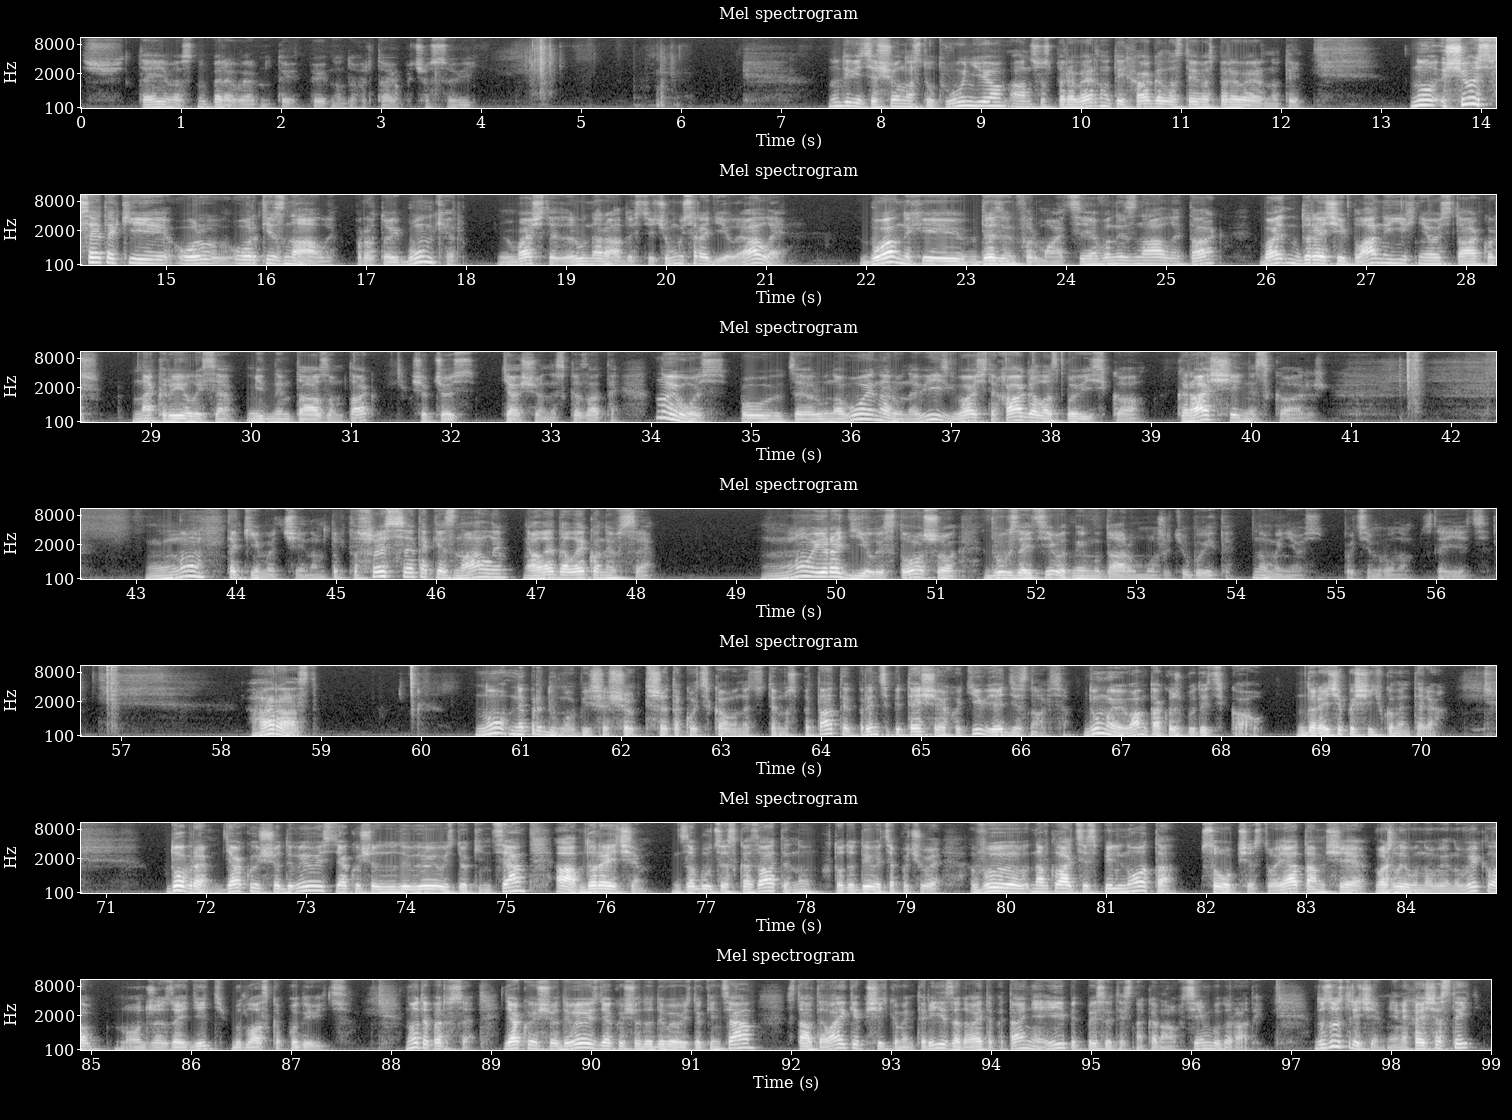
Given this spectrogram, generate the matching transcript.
Штейвас, ну перевернутий, відповідно, довертаю по часовій. Ну, дивіться, що у нас тут? Вуньо, Ансус перевернутий, Хагалас, Тейвас перевернутий. Ну, щось все-таки ор- орки знали про той бункер. Бачите, руна радості, чомусь раділи. Але була в них і дезінформація, вони знали, так? До речі, плани їхні ось також накрилися мідним тазом, так? Щоб щось тяжчого не сказати. Ну і ось, це руна воїна, руна військ, бачите, Хагалас по військам. Краще й не скажеш. Ну, таким от чином. Тобто, щось все-таки знали, але далеко не все. Ну і раділи з того, що двох зайців одним ударом можуть убити. Ну, мені ось по цим рунам здається. Гаразд. Ну, не придумав більше, що ще такого цікаво на цю тему спитати. В принципі, те, що я хотів, я дізнався. Думаю, вам також буде цікаво. До речі, пишіть в коментарях. Добре, дякую, що дивились. Дякую, що додивились до кінця. А, до речі, забув це сказати. Ну, хто додивиться, почує. В, на вкладці спільнота, сообщество, я там ще важливу новину виклав. Отже, зайдіть, будь ласка, подивіться. Ну, а тепер все. Дякую, що дивились, дякую, що додивились до кінця. Ставте лайки, пишіть коментарі, задавайте питання і підписуйтесь на канал. Всім буду радий. До зустрічі і нехай щастить!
